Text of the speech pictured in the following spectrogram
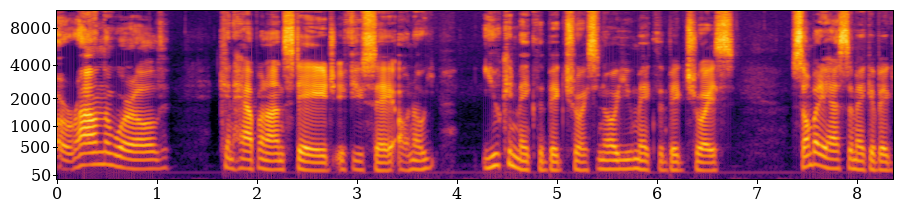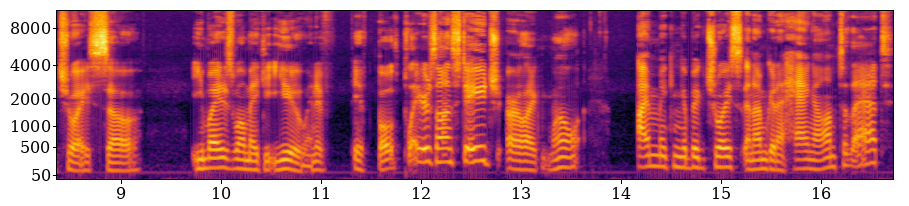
around the world can happen on stage if you say, "Oh no, you can make the big choice." No, you make the big choice. Somebody has to make a big choice, so you might as well make it you. And if if both players on stage are like, well, I'm making a big choice and I'm going to hang on to that,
